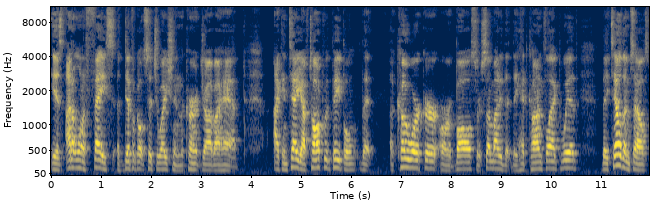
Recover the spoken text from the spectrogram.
is I don't want to face a difficult situation in the current job I have. I can tell you, I've talked with people that a coworker or a boss or somebody that they had conflict with, they tell themselves,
